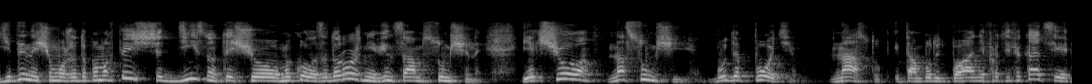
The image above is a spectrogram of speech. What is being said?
Єдине, що може допомогти, ще дійсно те, що Микола Задорожній він сам з Сумщини. Якщо на Сумщині буде потім наступ і там будуть погані фортифікації,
